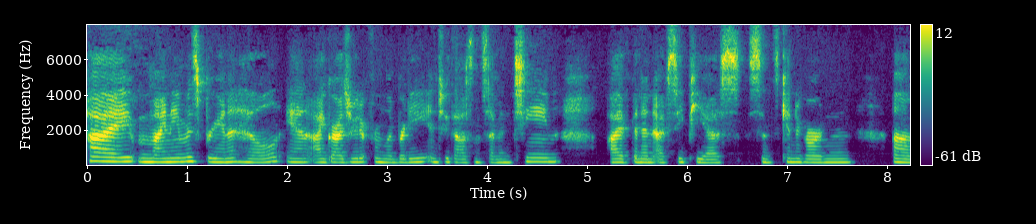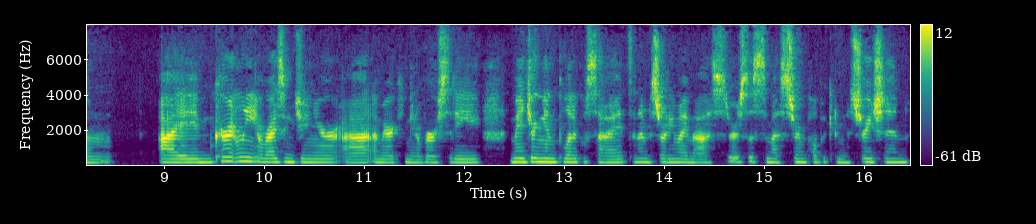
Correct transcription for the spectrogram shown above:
Hi, my name is Brianna Hill, and I graduated from Liberty in 2017. I've been in FCPS since kindergarten. Um, I'm currently a rising junior at American University, majoring in political science, and I'm starting my master's this semester in public administration.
